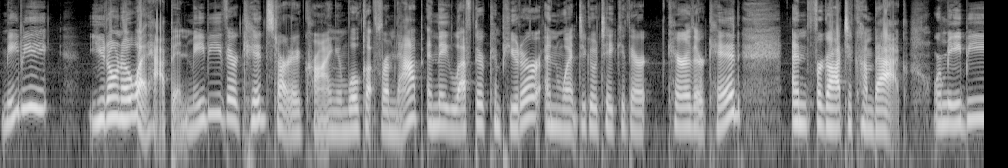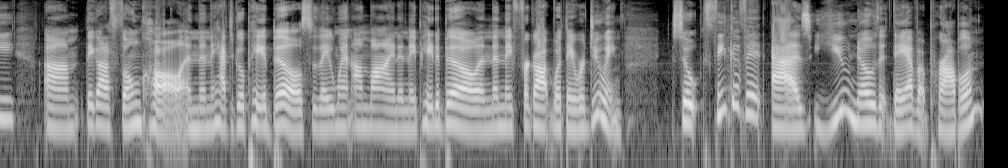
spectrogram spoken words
Maybe you don't know what happened. Maybe their kid started crying and woke up from nap and they left their computer and went to go take their care of their kid and forgot to come back. Or maybe um, they got a phone call and then they had to go pay a bill. So they went online and they paid a bill and then they forgot what they were doing. So think of it as you know that they have a problem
